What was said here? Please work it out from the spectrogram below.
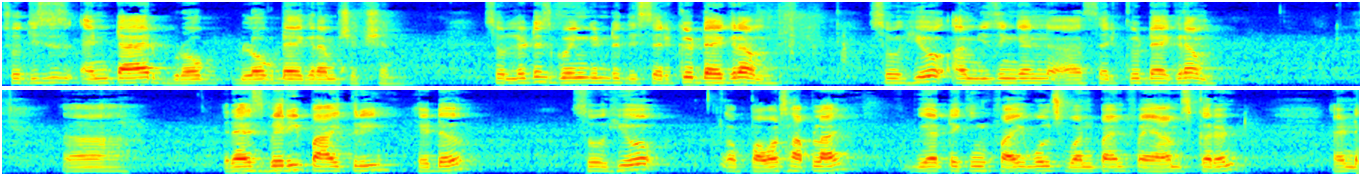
So this is entire block, block diagram section. So let us going into the circuit diagram. So here I'm using an uh, circuit diagram. Uh, Raspberry Pi 3 header. So here Uh, power supply. We are taking 5 volts 1.5 amps current and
